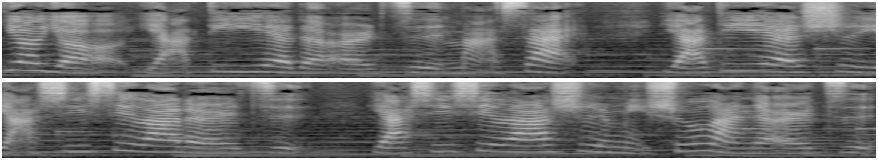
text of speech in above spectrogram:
又有亚蒂叶的儿子马赛。亚蒂叶是亚希细拉的儿子，亚希细拉是米舒兰的儿子，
